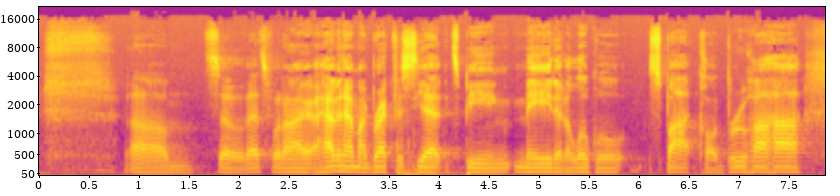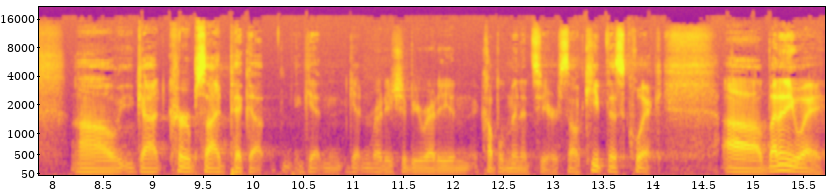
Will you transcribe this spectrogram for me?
um, so that's what I, I haven't had my breakfast yet. It's being made at a local spot called Brouhaha. Uh, we got curbside pickup getting getting ready. Should be ready in a couple minutes here. So I'll keep this quick. Uh, but anyway,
